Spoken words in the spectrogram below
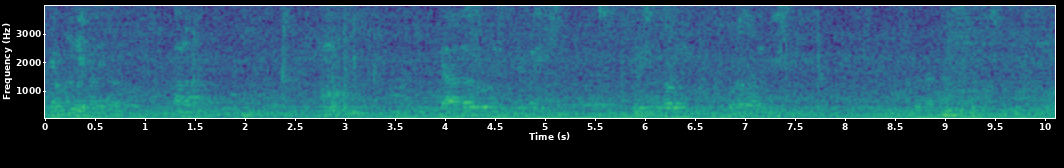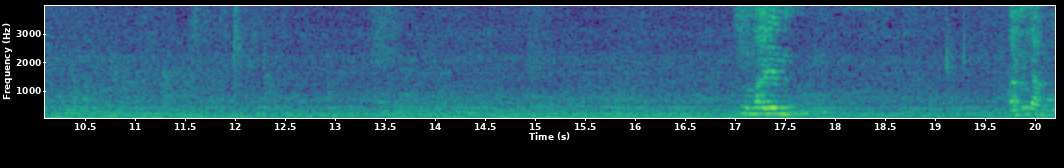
आधार करून घेतले पाहिजे रेशन काढून थोडं काढून घे. माझे अजून दाखवू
